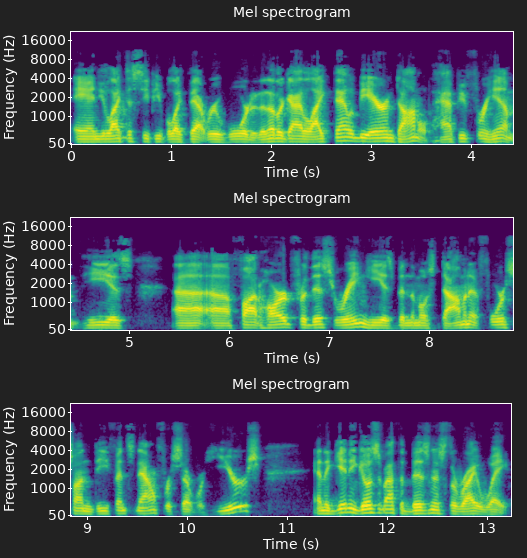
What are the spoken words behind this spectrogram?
And you like to see people like that rewarded. Another guy like that would be Aaron Donald. Happy for him. He is, uh, uh, fought hard for this ring. He has been the most dominant force on defense now for several years. And again, he goes about the business the right way.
